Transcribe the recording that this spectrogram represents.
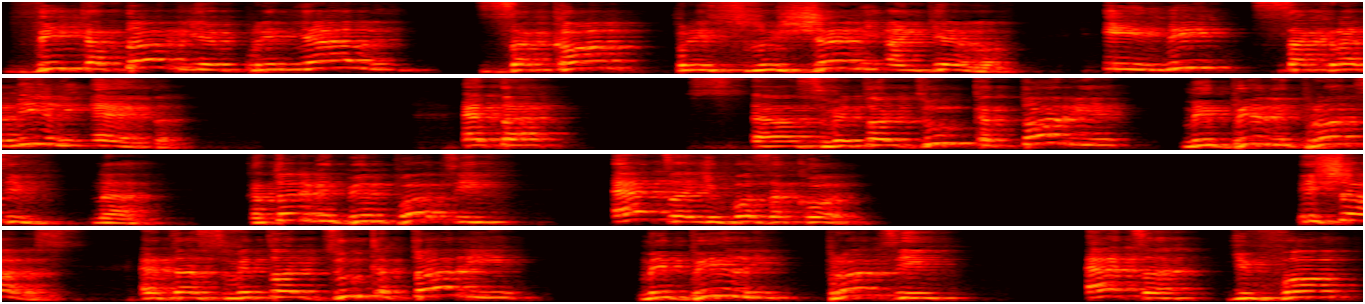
Вы, которые приняли закон при служении ангелов и не сохранили это. Это Святой Дух, который мы были против, на, который мы были против, это его закон. Еще раз, это Святой Дух, который мы были против, это его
